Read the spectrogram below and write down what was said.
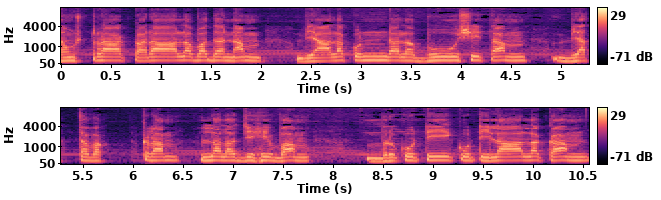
दंष्ट्राकरालवदनं व्यालकुण्डलभूषितं व्यक्तवक्रं ललजिह्वं भ्रुकुटीकुटिलालकं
